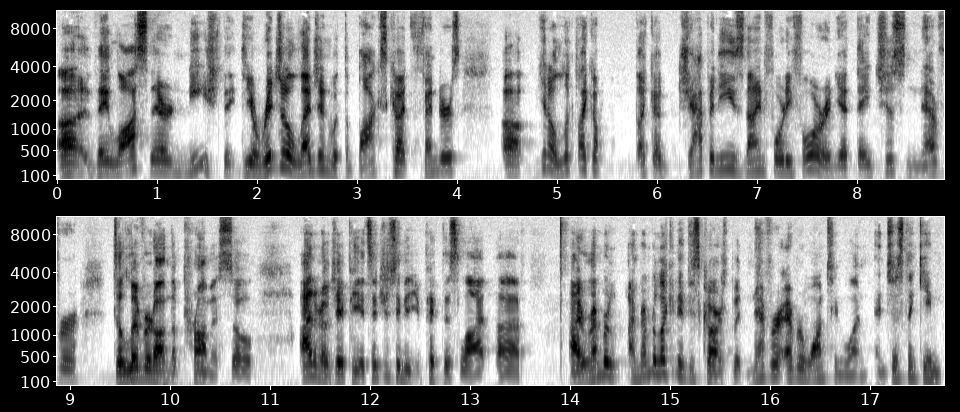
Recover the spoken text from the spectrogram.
Uh, they lost their niche. The, the original Legend with the box cut fenders, uh, you know, looked like a like a Japanese 944, and yet they just never delivered on the promise. So I don't know, JP. It's interesting that you picked this lot. Uh, I remember I remember looking at these cars, but never ever wanting one, and just thinking,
